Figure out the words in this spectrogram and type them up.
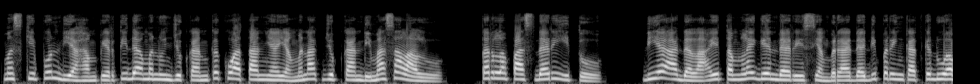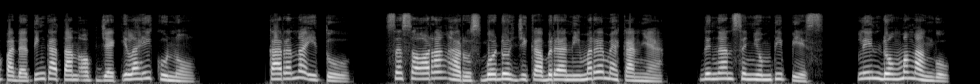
Meskipun dia hampir tidak menunjukkan kekuatannya yang menakjubkan di masa lalu, terlepas dari itu, dia adalah item legendaris yang berada di peringkat kedua pada tingkatan objek ilahi kuno. Karena itu, seseorang harus bodoh jika berani meremehkannya. Dengan senyum tipis, Lindong mengangguk.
